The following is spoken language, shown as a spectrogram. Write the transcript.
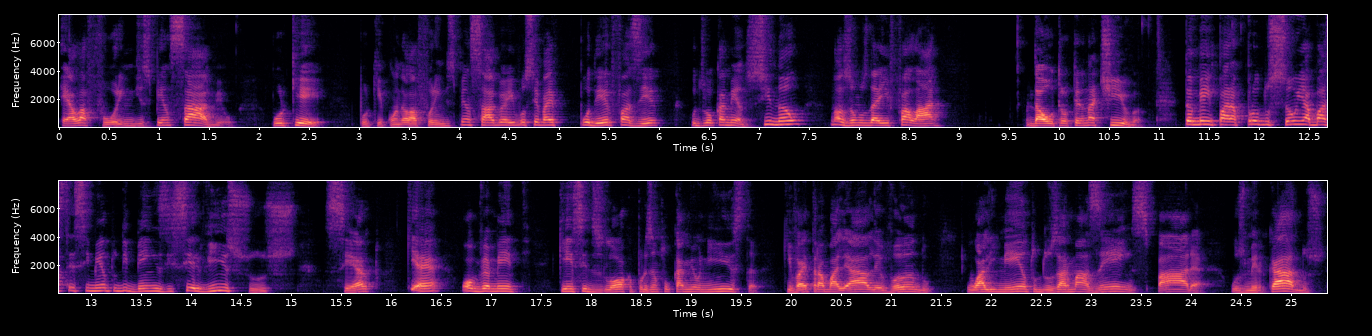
ela for indispensável. Por quê? Porque quando ela for indispensável, aí você vai poder fazer o deslocamento. Se não, nós vamos daí falar da outra alternativa. Também para produção e abastecimento de bens e serviços, certo? Que é, obviamente, quem se desloca, por exemplo, o caminhonista que vai trabalhar levando o alimento dos armazéns para os mercados,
